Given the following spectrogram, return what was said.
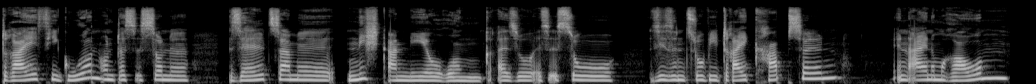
drei Figuren und das ist so eine seltsame Nichtannäherung. Also es ist so, sie sind so wie drei Kapseln in einem Raum,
